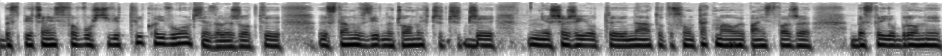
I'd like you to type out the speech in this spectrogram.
bezpieczeństwo właściwie tylko i wyłącznie zależy od Stanów Zjednoczonych, czy, czy, czy szerzej od NATO. To są tak małe państwa, że bez tej obrony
